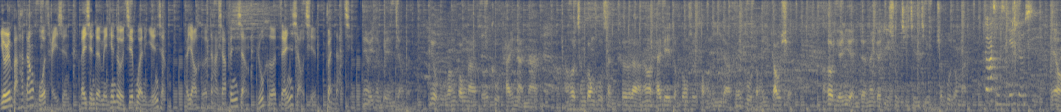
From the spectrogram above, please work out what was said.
有人把他当活财神，赖先生每天都有接不完的演讲，他要和大家分享如何攒小钱赚大钱。没有一天不演讲的，六虎王宫啦，河库台南啦，然后成功妇产科啦，然后台北总公司统一啦，河库统一高雄，然后远远的那个艺术基金几乎全部都满。抓什么时间休息？没有。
